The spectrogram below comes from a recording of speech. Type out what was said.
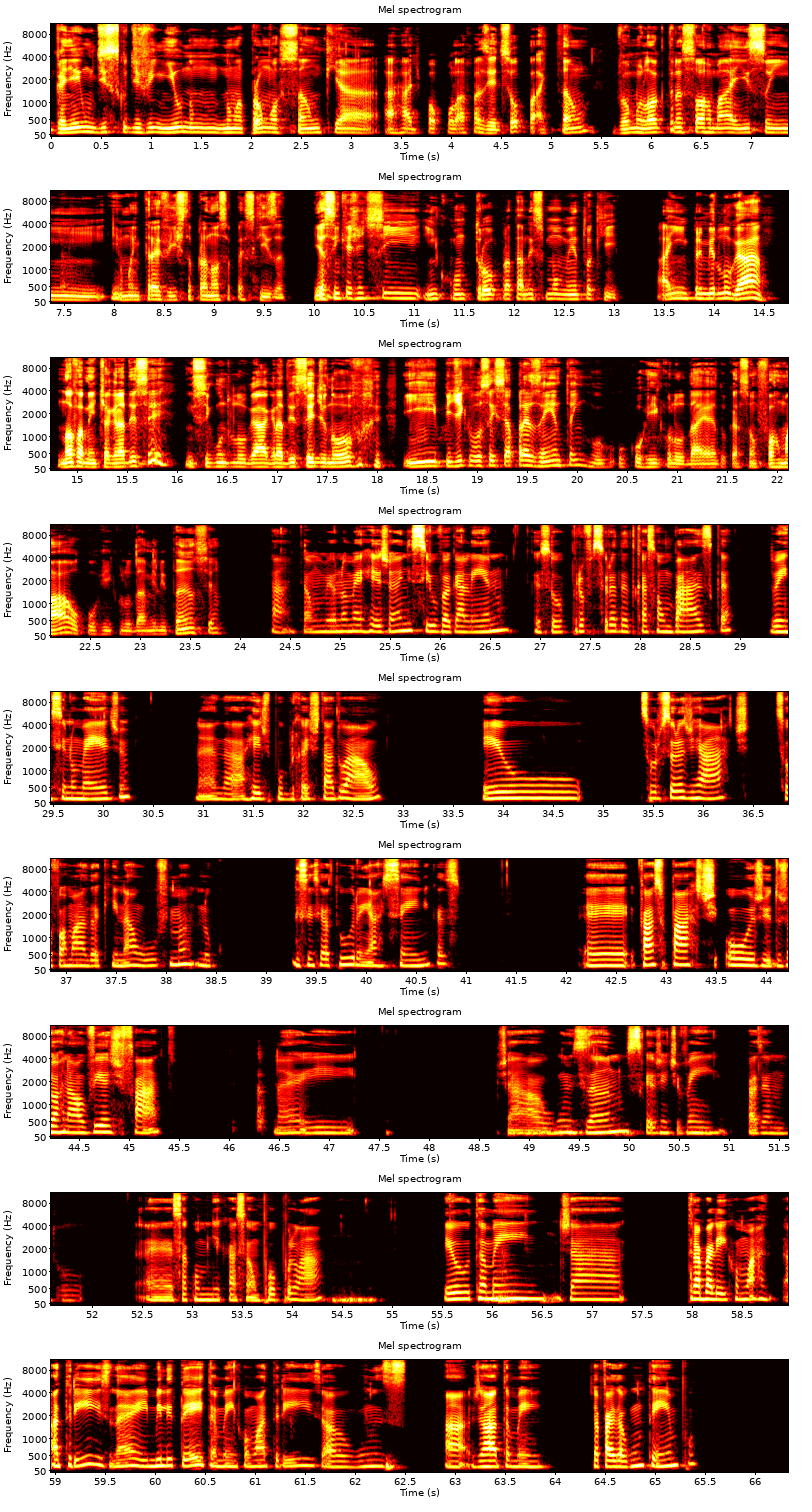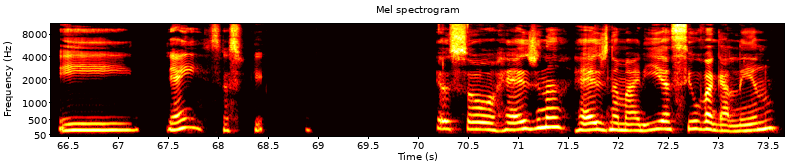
ganhei um disco de vinil num, numa promoção que a, a Rádio Popular fazia. Disse: "Opa, então vamos logo transformar isso em, em uma entrevista para nossa pesquisa". E assim que a gente se encontrou para estar nesse momento aqui. Aí, em primeiro lugar, novamente agradecer. Em segundo lugar, agradecer de novo e pedir que vocês se apresentem o, o, currículo da educação formal, o currículo da militância. Tá, então meu nome é Rejane Silva Galeno, eu sou professora de educação básica do ensino médio, né, da rede pública estadual. Eu sou professora de arte, sou formada aqui na UFMA, no licenciatura em artes cênicas é, faço parte hoje do jornal Vias de Fato, né? E já há alguns anos que a gente vem fazendo é, essa comunicação popular. Eu também já trabalhei como atriz, né? E militei também como atriz há alguns, ah, já também já faz algum tempo. E, e é isso. Eu sou Regina, Regina Maria Silva Galeno,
